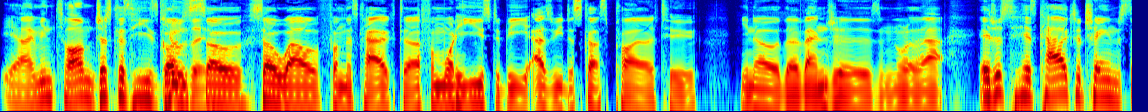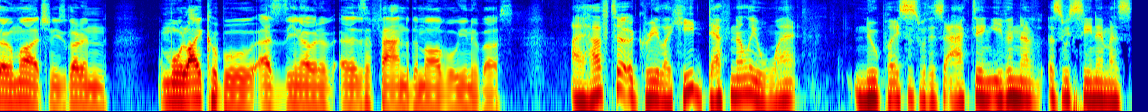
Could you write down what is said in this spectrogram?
Yeah, I mean Tom. just because he's gone it. so so well from this character, from what he used to be, as we discussed prior to, you know, the Avengers and all of that. It just his character changed so much, and he's gotten more likable as you know, as a fan of the Marvel universe. I have to agree. Like he definitely went new places with his acting, even as, as we've seen him as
